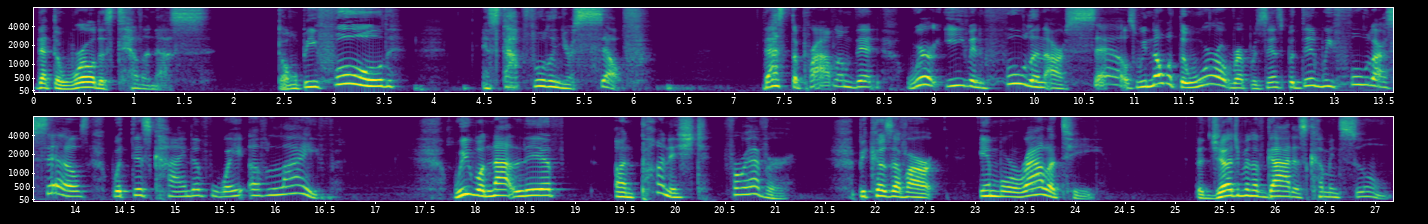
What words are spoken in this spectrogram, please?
that the world is telling us. Don't be fooled and stop fooling yourself. That's the problem that we're even fooling ourselves. We know what the world represents, but then we fool ourselves with this kind of way of life. We will not live unpunished forever because of our immorality. The judgment of God is coming soon.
